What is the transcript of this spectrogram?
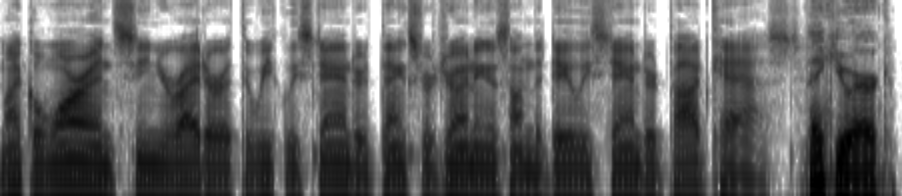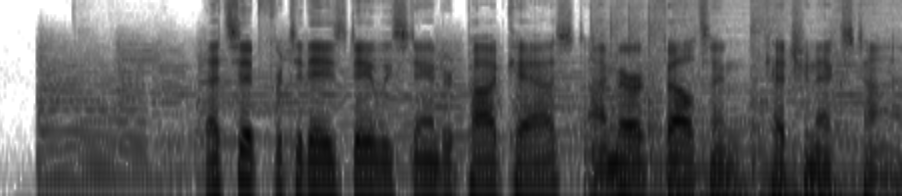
Michael Warren, senior writer at the Weekly Standard, thanks for joining us on the Daily Standard podcast. Thank you, Eric. That's it for today's Daily Standard podcast. I'm Eric Felton. Catch you next time.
